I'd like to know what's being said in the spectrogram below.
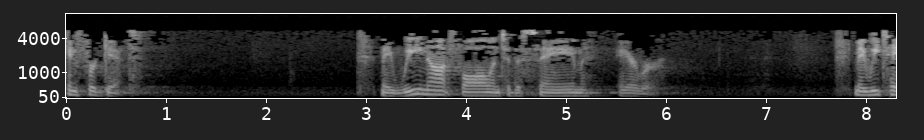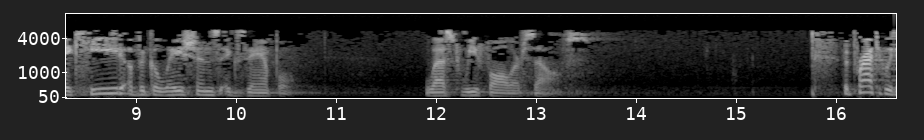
can forget. May we not fall into the same error. May we take heed of the Galatians' example lest we fall ourselves. But practically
